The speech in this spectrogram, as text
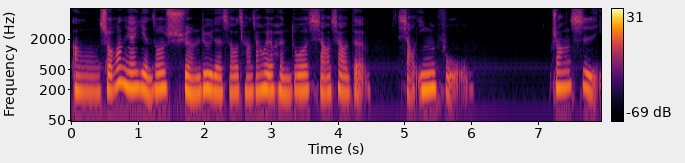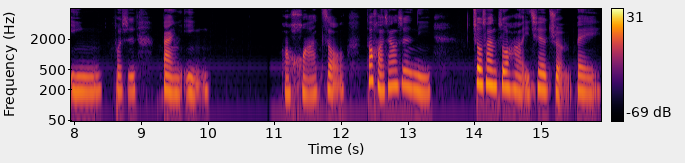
嗯，手风琴在演奏旋律的时候，常常会有很多小小的小音符、装饰音或是半音和滑奏，都好像是你就算做好一切准备，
